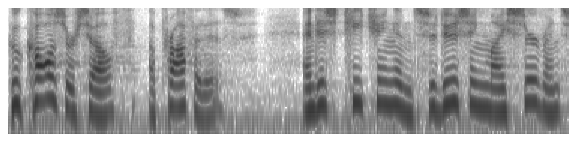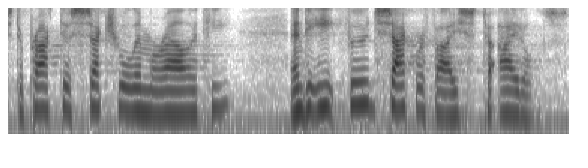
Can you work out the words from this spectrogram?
who calls herself a prophetess and is teaching and seducing my servants to practice sexual immorality and to eat food sacrificed to idols.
